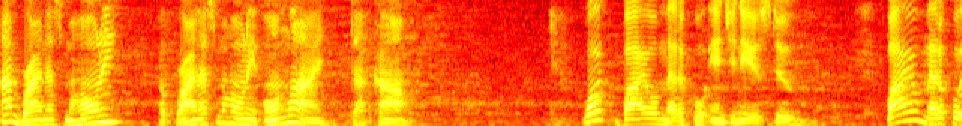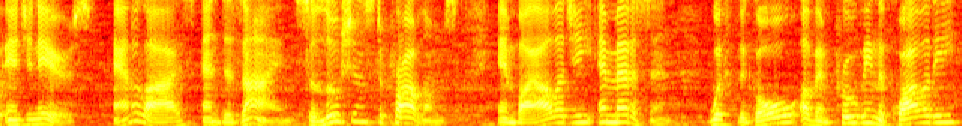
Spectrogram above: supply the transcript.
I'm Brian S. Mahoney of BrianSMahoneyOnline.com. What biomedical engineers do. Biomedical engineers analyze and design solutions to problems in biology and medicine with the goal of improving the quality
